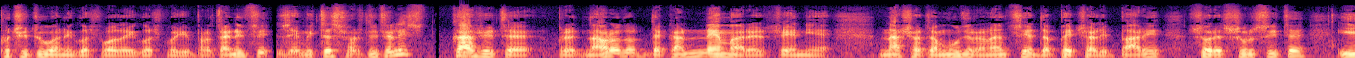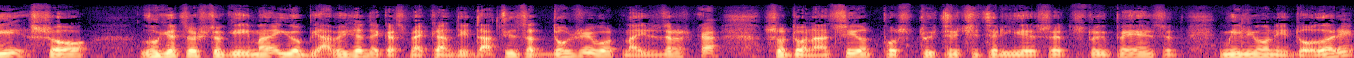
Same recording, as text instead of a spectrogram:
Почитувани господа и господи пратеници, земите свртите лист. Кажете пред народот дека нема решение нашата мудра нација да печали пари со ресурсите и со луѓето што ги има и објавите дека сме кандидати за доживотна издршка со донации од по 140-150 милиони долари,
